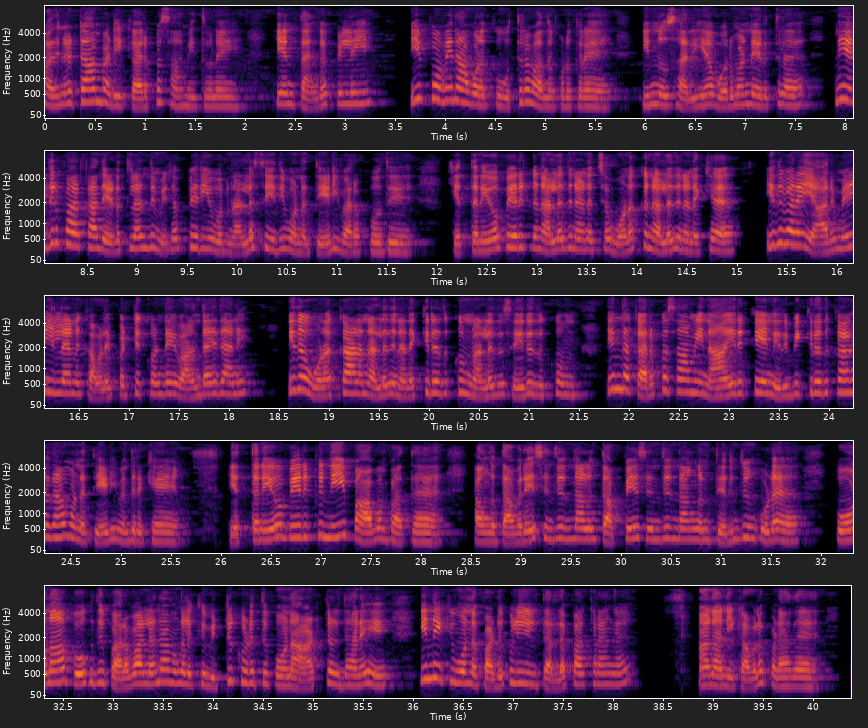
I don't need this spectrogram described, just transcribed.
பதினெட்டாம் படி கருப்பசாமி துணை. என் தங்க பிள்ளை இப்போவே நான் உனக்கு உத்தரவாதம் கொடுக்குறேன். இன்னும் சரியா ஒரு மணி நேரத்துல நீ எதிர்பார்க்காத இடத்துல இருந்து மிகப்பெரிய ஒரு நல்ல செய்தி உன்னை தேடி வரப்போகுது. எத்தனையோ பேருக்கு நல்லது நினைச்ச உனக்கு நல்லது நினைக்க இதுவரை யாருமே இல்லைன்னு கவலைப்பட்டு கொண்டே வாழ்ந்தாய்தானே? இதோ உனக்கான நல்லது நினைக்கிறதுக்கும் நல்லது செய்யறதுக்கும் இந்த கருப்பசாமி நான் இருக்கேன் நிரூபிக்கிறதுக்காக தான் உன்னை தேடி வந்திருக்கேன். எத்தனையோ பேருக்கு நீ பாவம் பார்த்த. அவங்க தவறே செஞ்சிருந்தாலும் தப்பே செஞ்சிருந்தாங்கன்னு தெரிஞ்சும் கூட போனா போகுது பரவாயில்லன்னு அவங்களுக்கு விட்டு கொடுத்து போன ஆட்கள் தானே இன்னைக்கு உன்னை படுகொலியில் தள்ள பார்க்கறாங்க. ஆனா நீ கவலைப்படாத.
